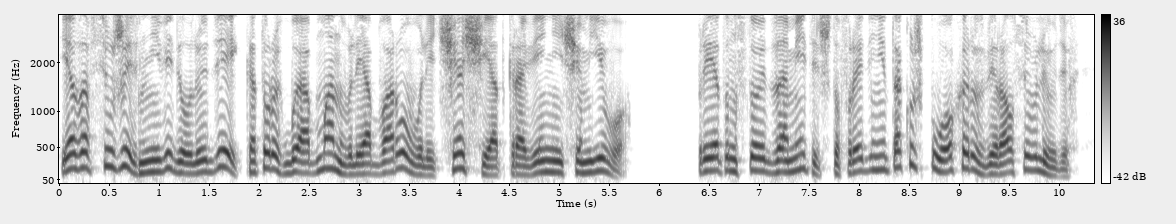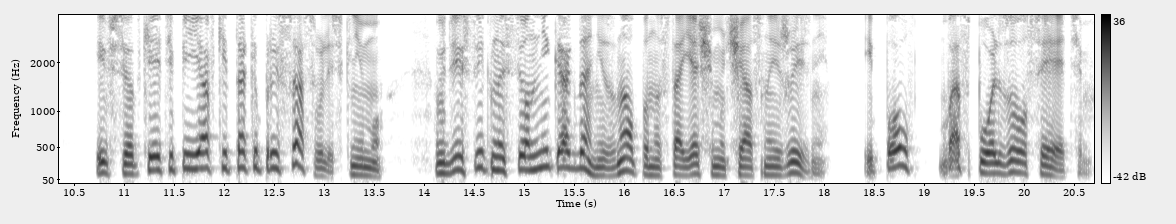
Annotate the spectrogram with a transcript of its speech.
Я за всю жизнь не видел людей, которых бы обманывали и обворовывали чаще и откровеннее, чем его. При этом стоит заметить, что Фредди не так уж плохо разбирался в людях. И все-таки эти пиявки так и присасывались к нему. В действительности он никогда не знал по-настоящему частной жизни. И Пол воспользовался этим.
